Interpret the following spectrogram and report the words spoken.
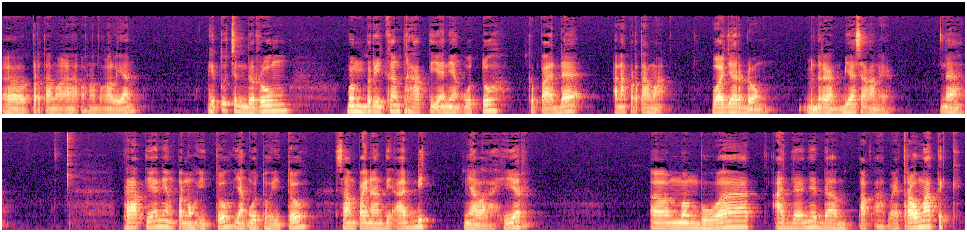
e, pertama orang tua kalian, itu cenderung memberikan perhatian yang utuh kepada anak pertama. Wajar dong, bener kan? Biasa kan ya? Nah perhatian yang penuh itu yang utuh itu sampai nanti adiknya lahir e, membuat adanya dampak apa ya? Traumatik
